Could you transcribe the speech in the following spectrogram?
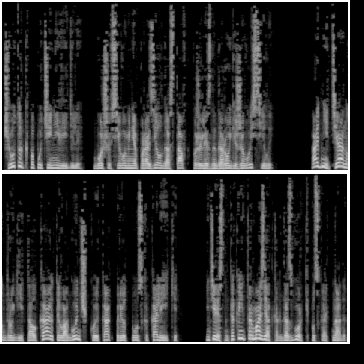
Чего только по пути не видели. Больше всего меня поразила доставка по железной дороге живой силой. Одни тянут, другие толкают, и вагончик кое-как прет по узкоколейке. Интересно, как они тормозят, когда с горки пускать надо?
